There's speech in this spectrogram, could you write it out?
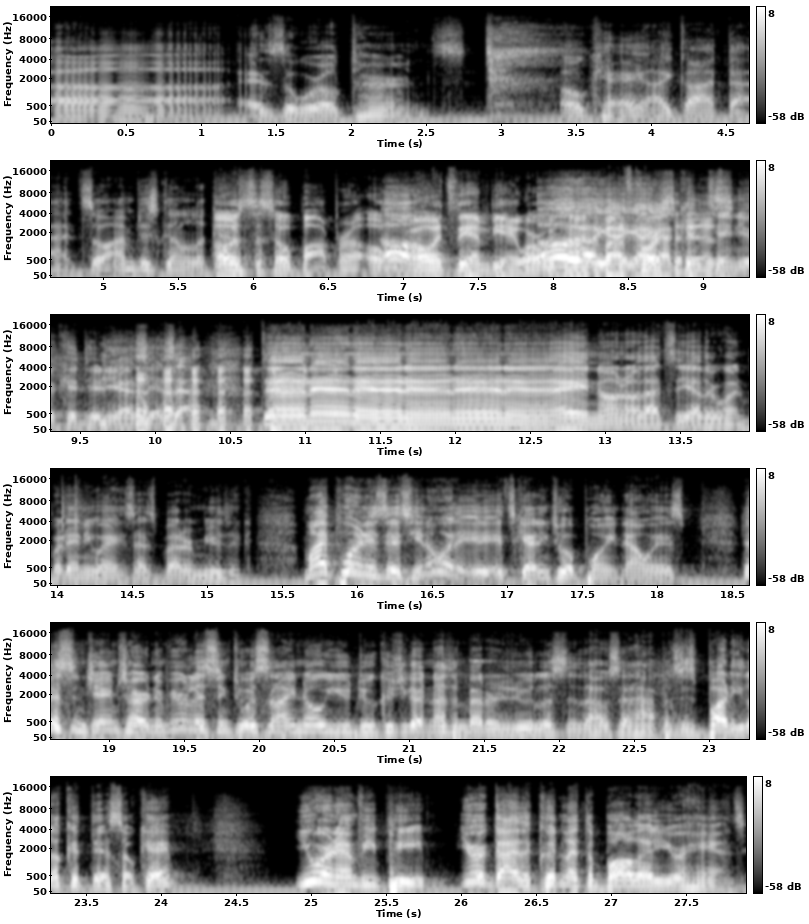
uh, as the world turns. Okay, I got that. So I'm just gonna look. Oh, it's the soap opera. Oh, Oh. oh, it's the NBA. Where are we Oh, talking yeah, about? yeah, of course yeah. it is. Continue, continue. Yes, yes. hey, no, no, that's the other one. But anyways, that's better music. My point is this. You know what? It's getting to a point now. Is listen, James Harden. If you're listening to us, and I know you do, because you got nothing better to do listen to the House That Happens. Is buddy, look at this, okay? You were an MVP. You're a guy that couldn't let the ball out of your hands.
